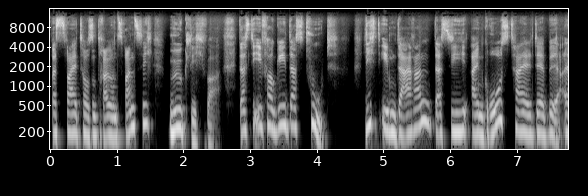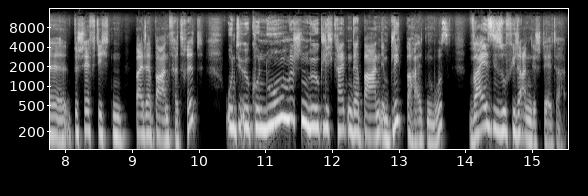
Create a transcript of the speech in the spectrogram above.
was 2023 möglich war. Dass die EVG das tut, liegt eben daran, dass sie einen Großteil der Be äh, Beschäftigten bei der Bahn vertritt und die ökonomischen Möglichkeiten der Bahn im Blick behalten muss, weil sie so viele Angestellte hat.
